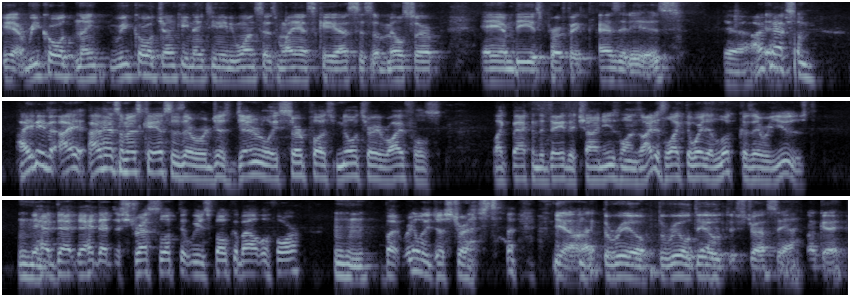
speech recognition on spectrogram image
Yeah, Recall Recall Junkie 1981 says my SKS is a Milsurp. AMD is perfect as it is. yeah, I've Yeah. had some. I've even I, I've had some SKSs that were just generally surplus military rifles, like back in the day, the Chinese ones. I just liked the way they looked because they were used. Mm-hmm. They had that they had that distressed look that we spoke about before, Mhm. but really distressed. Yeah, like the real, the real deal distressing. Yeah. Okay.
